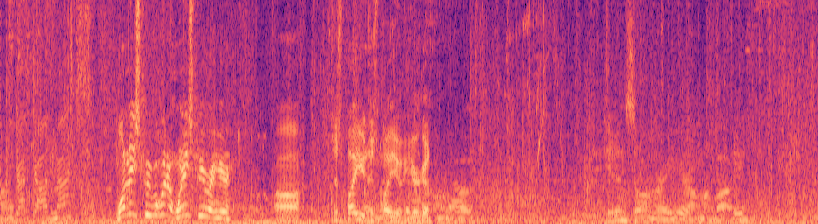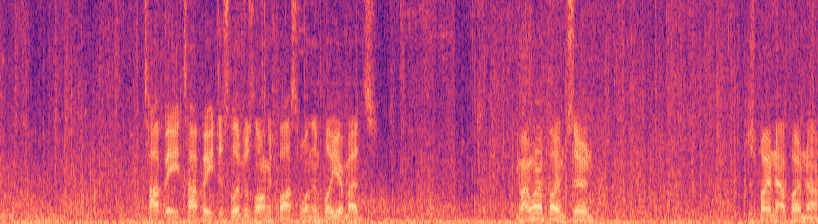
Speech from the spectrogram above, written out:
Nice. Got God Max. One HP, one, one HP right here. Uh, just play you, just play you. You're good. Hidden storm right here on my body. Top eight, top eight. Just live as long as possible and then play your meds. You might want to play him soon. Just play him now, play him now.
